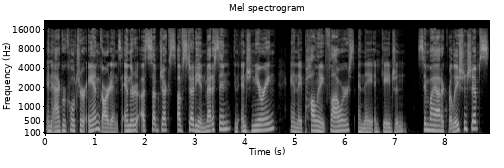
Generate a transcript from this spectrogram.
in agriculture and gardens. And they're uh, subjects of study in medicine and engineering, and they pollinate flowers and they engage in symbiotic relationships.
